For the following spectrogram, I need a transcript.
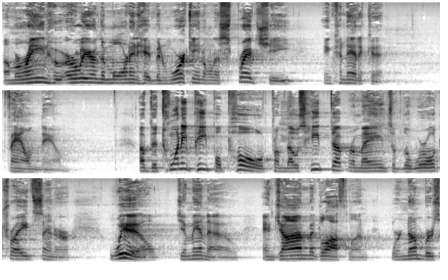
a Marine who earlier in the morning had been working on a spreadsheet in Connecticut found them. Of the 20 people pulled from those heaped up remains of the World Trade Center, Will Jimeno and John McLoughlin were numbers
